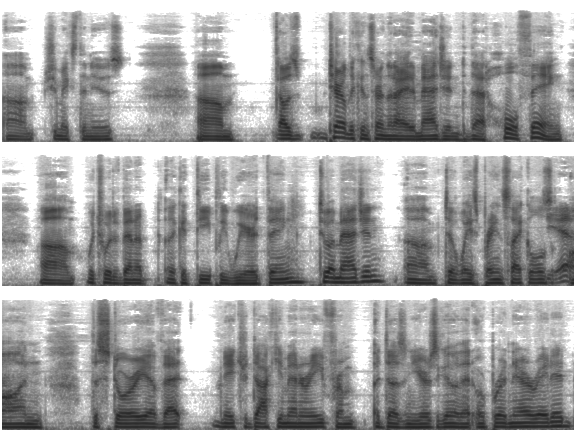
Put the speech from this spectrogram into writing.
Um, she makes the news. Um, I was terribly concerned that I had imagined that whole thing, um, which would have been a like a deeply weird thing to imagine, um, to waste brain cycles Yeah. on the story of that nature documentary from a dozen years ago that Oprah narrated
